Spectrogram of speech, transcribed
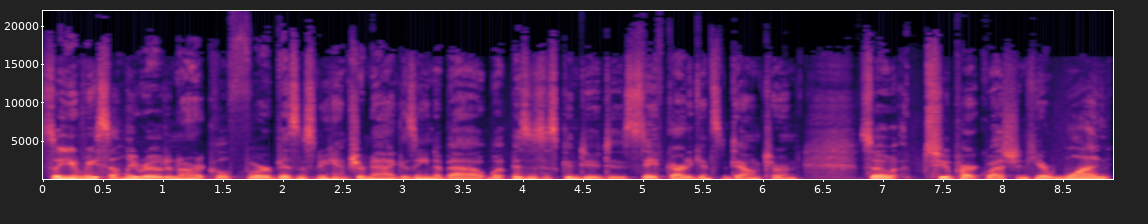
So, you recently wrote an article for Business New Hampshire magazine about what businesses can do to safeguard against a downturn. So, two part question here. One,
